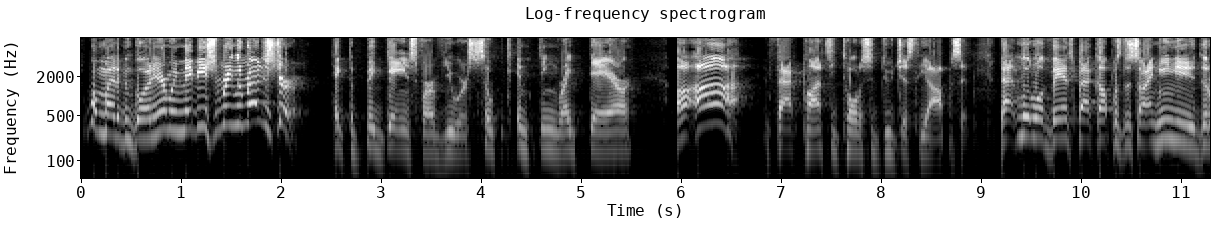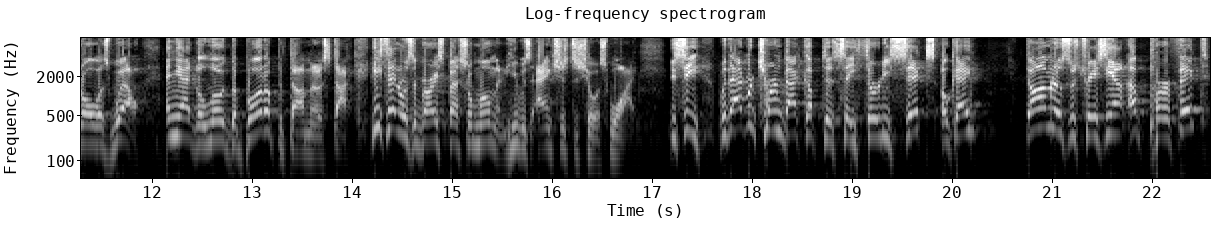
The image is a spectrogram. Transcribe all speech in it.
what might have been going here. We, maybe you should ring the register. Take the big gains for our viewers. So tempting right there. Uh-uh. In fact, Ponzi told us to do just the opposite. That little advance back up was the sign he needed that all was well. And you had to load the boat up with Domino stock. He said it was a very special moment, he was anxious to show us why. You see, with that return back up to, say, 36, okay, Domino's was tracing out a perfect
